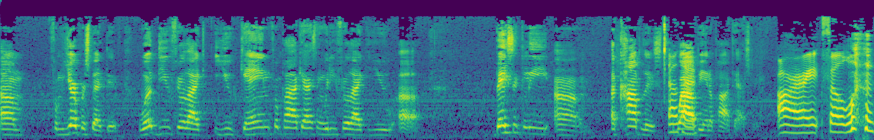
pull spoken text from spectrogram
Um, from your perspective, what do you feel like you gained from podcasting? What do you feel like you uh, basically um, accomplished Okay. while being a podcaster? All right. So,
